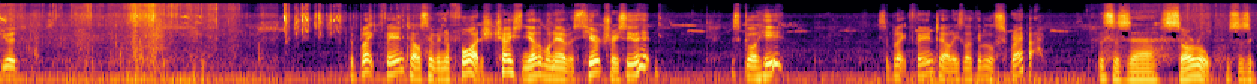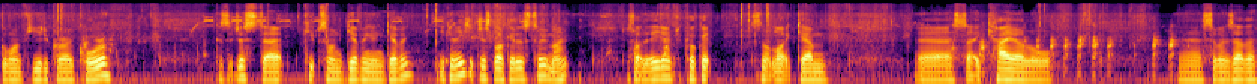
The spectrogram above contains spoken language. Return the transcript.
Good. The black fantail's having a fight. It's chasing the other one out of its territory. See that? This guy here. It's a black fantail. He's like a little scrapper. This is uh, sorrel. This is a good one for you to grow, Kora, because it just uh, keeps on giving and giving. You can eat it just like it is too, mate. Just like that. You don't have to cook it. It's not like, um, uh, say, kale or uh, some of those other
